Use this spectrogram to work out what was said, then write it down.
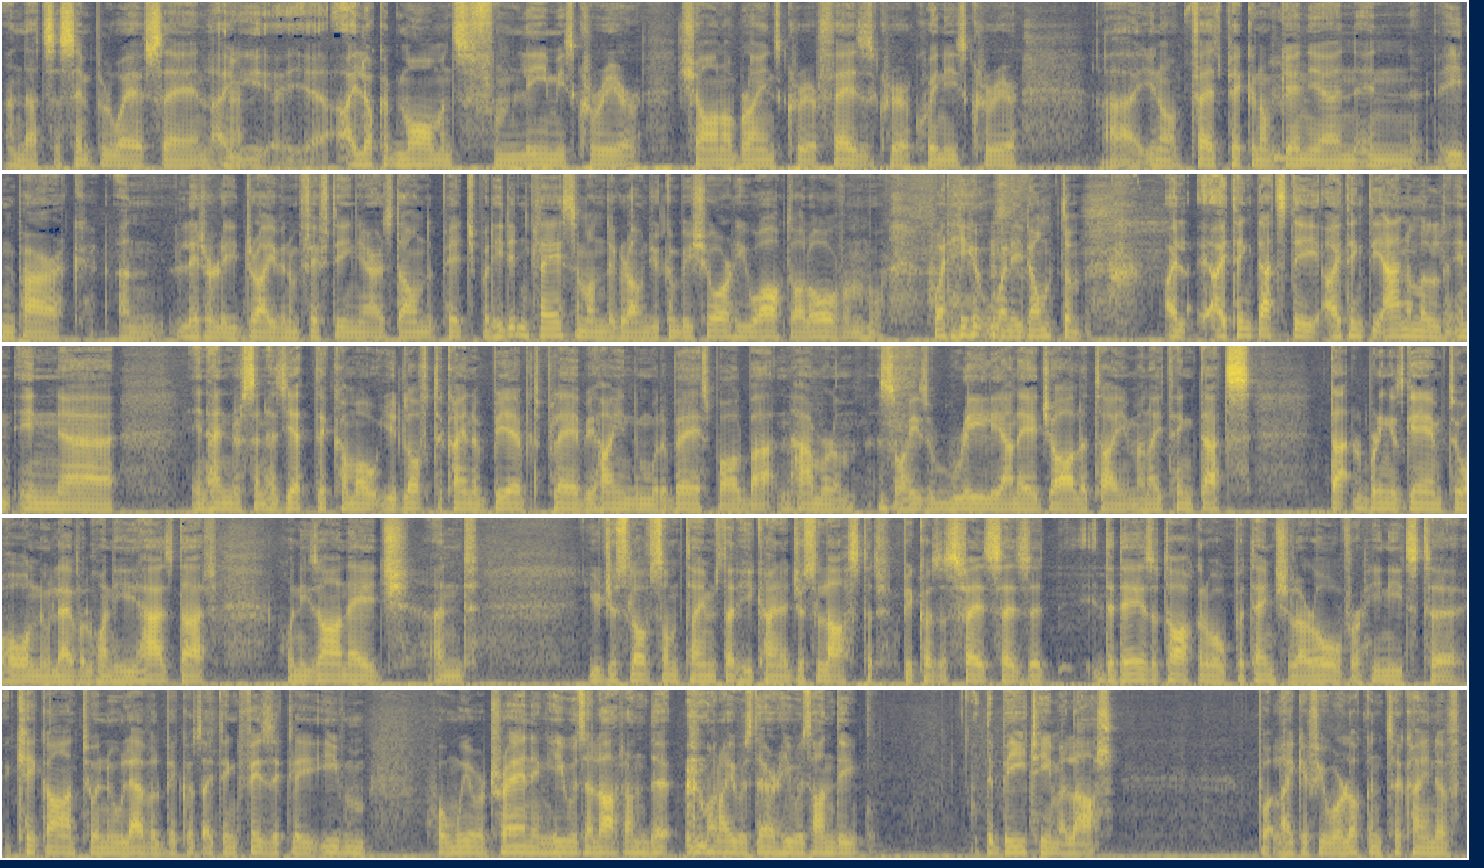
and that's a simple way of saying. Yeah. I look at moments from Leamy's career, Sean O'Brien's career, Fez's career, Quinny's career. Uh, you know, Fez picking up Genia in, in Eden Park and literally driving him 15 yards down the pitch, but he didn't place him on the ground. You can be sure he walked all over him when he when he dumped him. I, I think that's the I think the animal in in uh, in Henderson has yet to come out. You'd love to kind of be able to play behind him with a baseball bat and hammer him, so he's really on edge all the time. And I think that's that'll bring his game to a whole new level when he has that, when he's on edge. And you just love sometimes that he kind of just lost it because, as Fez says, it, the days of talking about potential are over. He needs to kick on to a new level because I think physically, even when we were training, he was a lot on the. when I was there, he was on the the B team a lot. But like if you were looking to kind of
